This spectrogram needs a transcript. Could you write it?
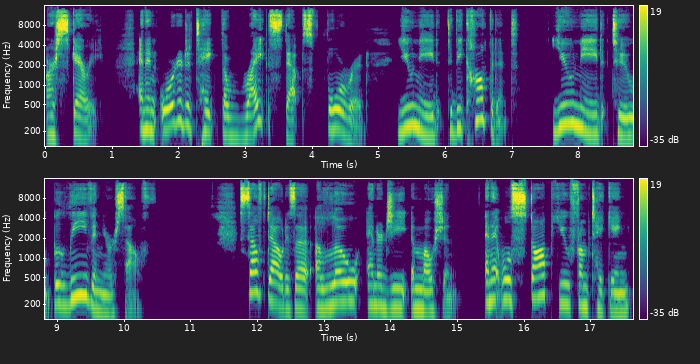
are scary. And in order to take the right steps forward, you need to be confident you need to believe in yourself. Self doubt is a, a low energy emotion and it will stop you from taking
